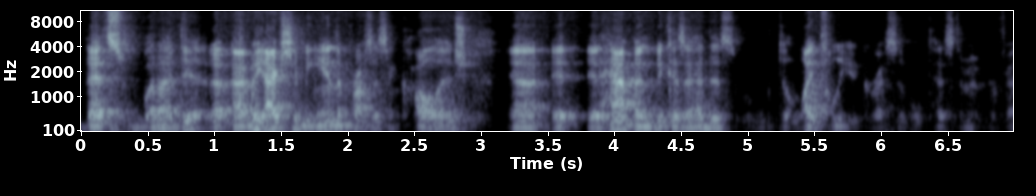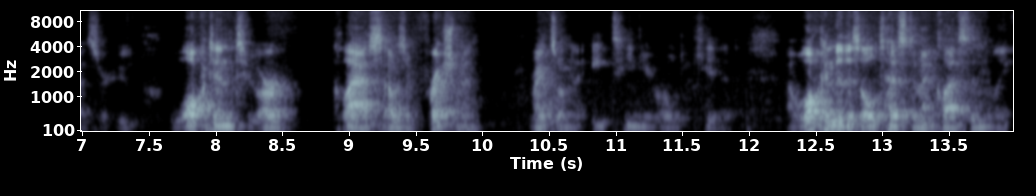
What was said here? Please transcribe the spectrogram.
that's what I did. I, I I actually began the process in college. Uh, it it happened because I had this delightfully aggressive Old Testament professor who walked into our class. I was a freshman, right? So I'm an 18 year old kid. I walk into this Old Testament class and he like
